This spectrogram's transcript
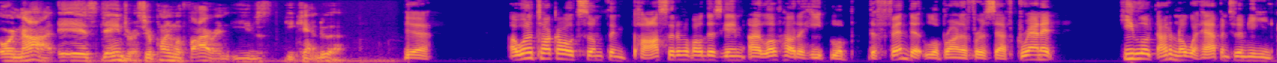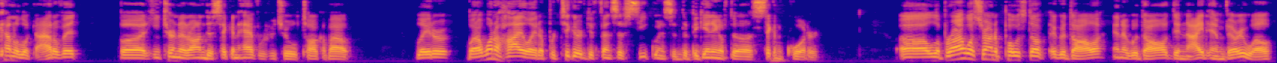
or not, it is dangerous. You're playing with fire, and you just you can't do that. Yeah. I want to talk about something positive about this game. I love how the Heat Le- defended LeBron in the first half. Granted, he looked, I don't know what happened to him. He kind of looked out of it, but he turned it on the second half, which we'll talk about later. But I want to highlight a particular defensive sequence at the beginning of the second quarter. Uh, LeBron was trying to post up Iguodala, and Iguodala denied him very well.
